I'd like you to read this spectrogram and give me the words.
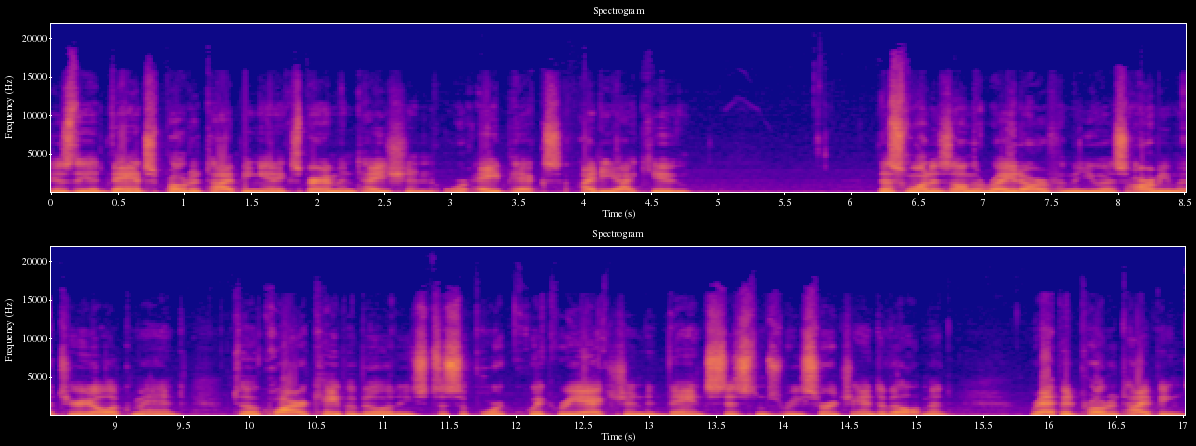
is the Advanced Prototyping and Experimentation, or APEX IDIQ. This one is on the radar from the U.S. Army Materiel Command to acquire capabilities to support quick reaction advanced systems research and development, rapid prototyping,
